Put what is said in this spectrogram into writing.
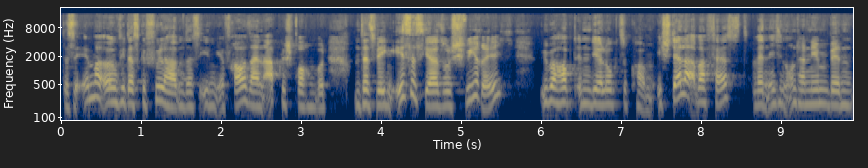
Dass sie immer irgendwie das Gefühl haben, dass ihnen ihr Frausein abgesprochen wird. Und deswegen ist es ja so schwierig, überhaupt in den Dialog zu kommen. Ich stelle aber fest, wenn ich ein Unternehmen bin,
